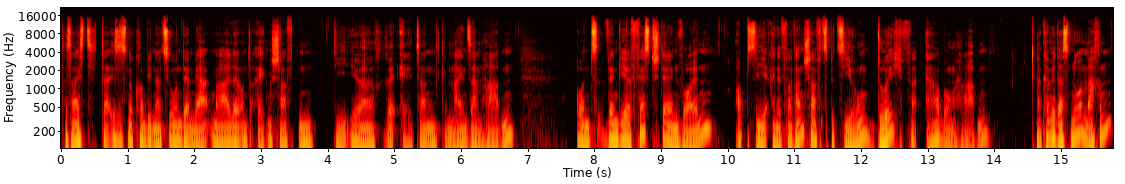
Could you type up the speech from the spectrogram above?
Das heißt, da ist es eine Kombination der Merkmale und Eigenschaften, die Ihre Eltern gemeinsam haben. Und wenn wir feststellen wollen, ob Sie eine Verwandtschaftsbeziehung durch Vererbung haben, dann können wir das nur machen,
